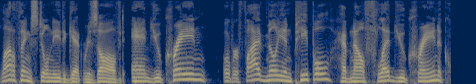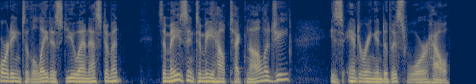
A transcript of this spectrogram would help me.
lot of things still need to get resolved. And Ukraine, over 5 million people have now fled Ukraine, according to the latest UN estimate. It's amazing to me how technology is entering into this war, how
